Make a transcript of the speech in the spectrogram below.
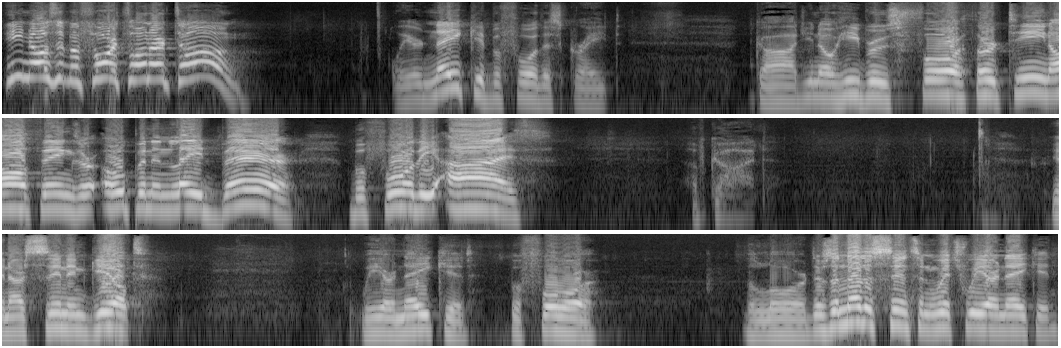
he knows it before it's on our tongue. We are naked before this great God. You know Hebrews 4 13. All things are open and laid bare before the eyes of God. In our sin and guilt, we are naked before the Lord. There's another sense in which we are naked,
